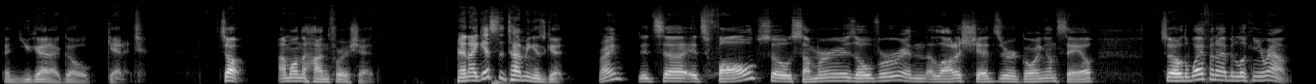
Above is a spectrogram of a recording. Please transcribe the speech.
then you gotta go get it. So I'm on the hunt for a shed. And I guess the timing is good right? It's uh it's fall, so summer is over and a lot of sheds are going on sale. So the wife and I have been looking around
